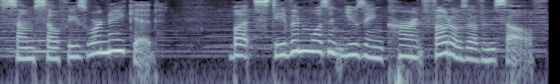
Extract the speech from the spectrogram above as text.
Some selfies were naked. But Stephen wasn't using current photos of himself.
